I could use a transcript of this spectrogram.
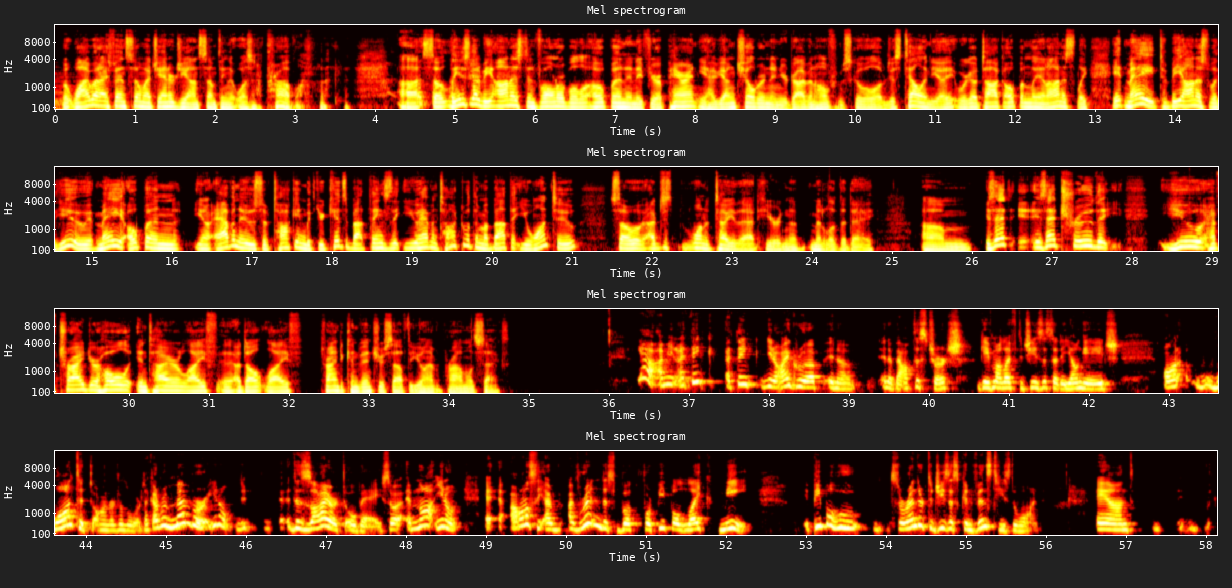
But why would I spend so much energy on something that wasn't a problem? Uh, so Lina's got to be honest and vulnerable, open. And if you're a parent, you have young children, and you're driving home from school, I'm just telling you, we're going to talk openly and honestly. It may, to be honest with you, it may open you know avenues of talking with your kids about things that you haven't talked with them about that you want to. So I just want to tell you that here in the middle of the day. Um, is that is that true that you have tried your whole entire life, adult life? Trying to convince yourself that you don't have a problem with sex? Yeah, I mean, I think I think you know, I grew up in a in a Baptist church, gave my life to Jesus at a young age, on, wanted to honor the Lord. Like I remember, you know, desire to obey. So I'm not, you know, honestly, I've I've written this book for people like me, people who surrendered to Jesus, convinced He's the one, and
